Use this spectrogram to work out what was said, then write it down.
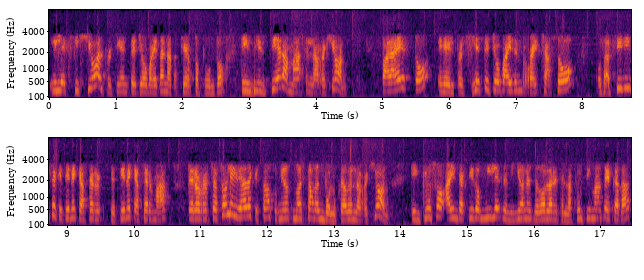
y le exigió al presidente Joe Biden hasta cierto punto que invirtiera más en la región. Para esto, el presidente Joe Biden rechazó, o sea, sí dice que tiene que hacer, se tiene que hacer más, pero rechazó la idea de que Estados Unidos no estaba involucrado en la región, que incluso ha invertido miles de millones de dólares en las últimas décadas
